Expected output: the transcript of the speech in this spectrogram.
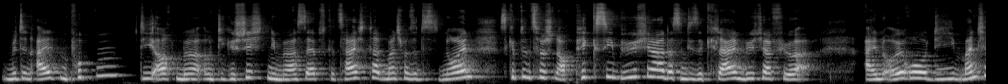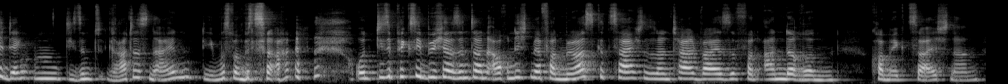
mit den alten Puppen die auch Mör und die Geschichten, die Mörs selbst gezeichnet hat. Manchmal sind es die neuen. Es gibt inzwischen auch Pixie-Bücher. Das sind diese kleinen Bücher für einen Euro, die manche denken, die sind gratis. Nein, die muss man bezahlen. Und diese Pixie-Bücher sind dann auch nicht mehr von Mörs gezeichnet, sondern teilweise von anderen Comiczeichnern.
